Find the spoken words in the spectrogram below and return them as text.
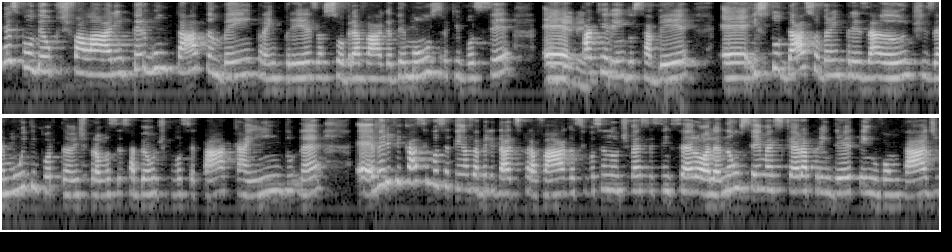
Responder o que te falarem, perguntar também para a empresa sobre a vaga, demonstra que você está é, tá querendo saber. É, estudar sobre a empresa antes é muito importante para você saber onde que você está caindo, né? É, verificar se você tem as habilidades para a vaga, se você não tivesse sincero, olha, não sei, mas quero aprender, tenho vontade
